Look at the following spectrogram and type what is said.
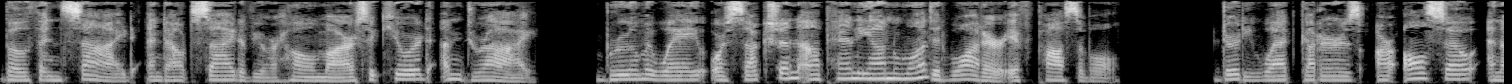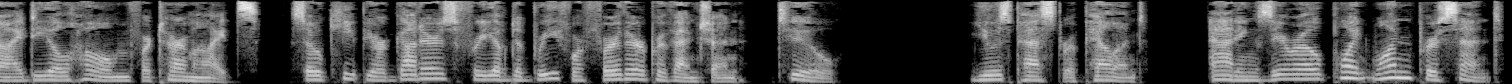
both inside and outside of your home are secured and dry. Broom away or suction up any unwanted water if possible. Dirty wet gutters are also an ideal home for termites, so keep your gutters free of debris for further prevention. 2. Use pest repellent. Adding 0.1%,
